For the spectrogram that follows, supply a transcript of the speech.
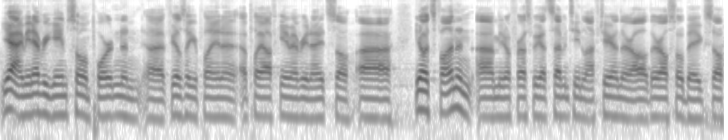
Yeah, I mean every game's so important, and uh, it feels like you're playing a, a, playoff game every night. So uh, you know it's fun, and um, you know for us we got 17 left here, and they're all they're all so big. So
